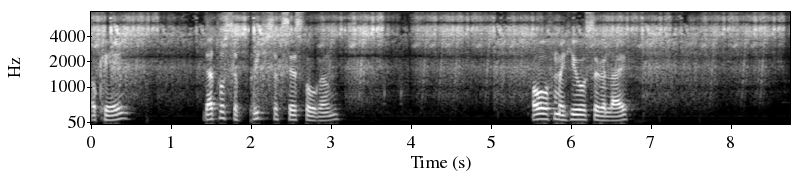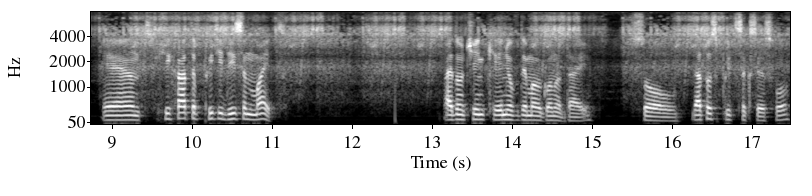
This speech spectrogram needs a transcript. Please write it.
Okay, that was a pretty successful run. All of my heroes are alive. And he had a pretty decent might. I don't think any of them are gonna die. So that was pretty successful.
